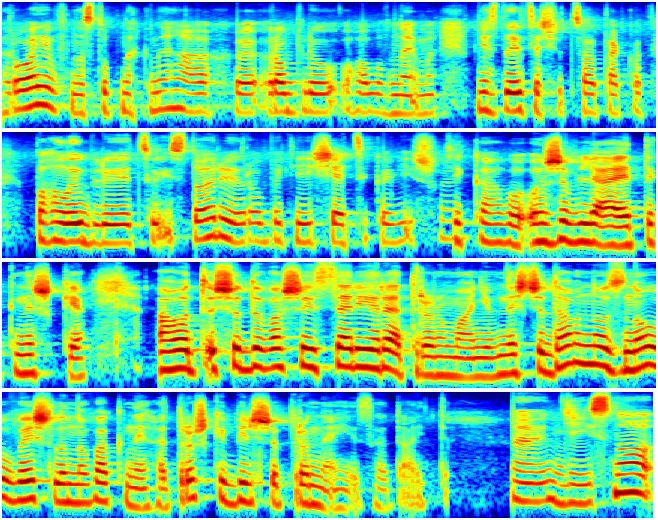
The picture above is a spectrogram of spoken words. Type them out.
героїв в наступних книгах е, роблю головними. Мені здається, що це так от поглиблює цю історію, робить її ще цікавішою. Цікаво, оживляєте книжки. А от щодо вашої серії ретро-романів, нещодавно знову вийшла нова книга. Трошки більше про неї згадайте. Е, Дійсно,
